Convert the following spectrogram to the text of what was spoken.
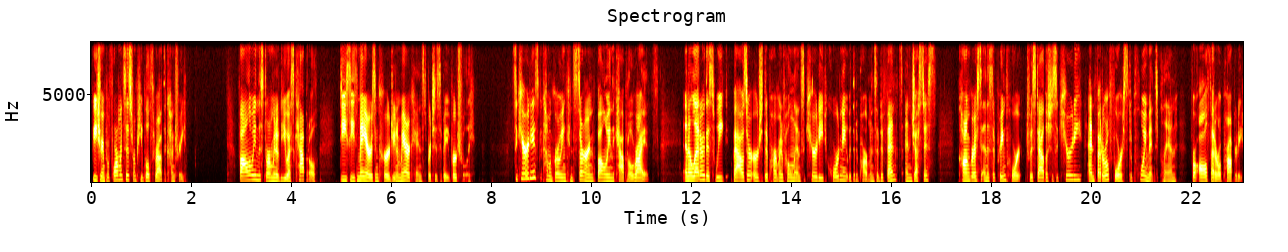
featuring performances from people throughout the country. Following the storming of the U.S. Capitol, D.C.'s mayor is encouraging Americans to participate virtually. Security has become a growing concern following the Capitol riots. In a letter this week, Bowser urged the Department of Homeland Security to coordinate with the Departments of Defense and Justice, Congress, and the Supreme Court to establish a security and federal force deployment plan for all federal property.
